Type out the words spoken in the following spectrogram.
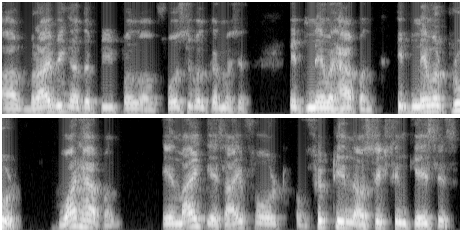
are bribing other people or forcible conversion. It never happened. It never proved. What happened? In my case, I fought 15 or 16 cases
